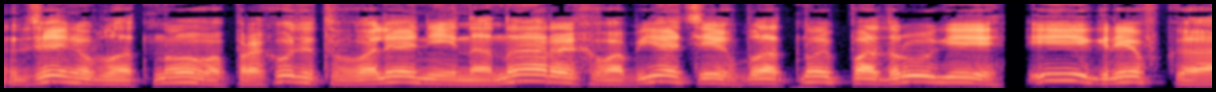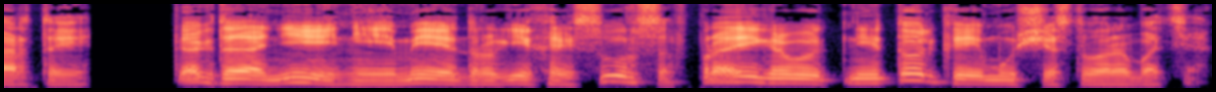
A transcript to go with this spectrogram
День у блатного проходит в валянии на нарах, в объятиях блатной подруги и игре в карты, когда они, не имея других ресурсов, проигрывают не только имущество работяг,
